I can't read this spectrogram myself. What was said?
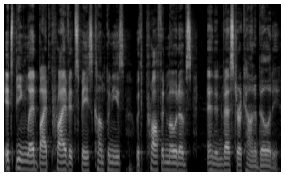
it's being led by private space companies with profit motives and investor accountability.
